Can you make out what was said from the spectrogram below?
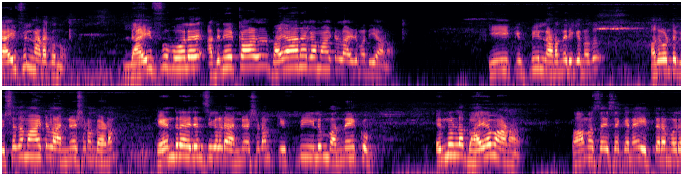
ലൈഫിൽ നടക്കുന്നു. ലൈഫ് പോലെ അതിനേക്കാൾ ഭയാനകമായിട്ടുള്ള അഴിമതിയാണ് ഈ കിഫ്ബിയിൽ നടന്നിരിക്കുന്നത്. അതുകൊണ്ട് വിശദമായിട്ടുള്ള അന്വേഷണം വേണം. കേന്ദ്ര ഏജൻസികളുടെ അന്വേഷണം കിഫ്ബിയിലും വന്നേക്കും എന്നുള്ള ഭയമാണ് തോമസ് ഐസക്കിനെ ഇത്തരം ഒരു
